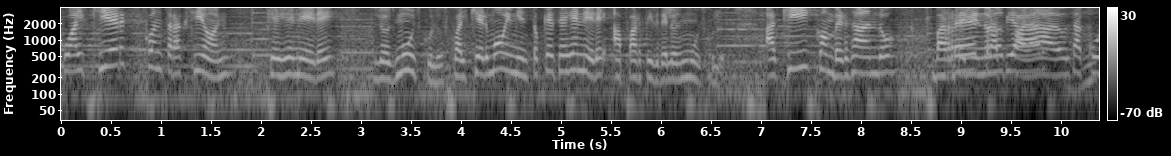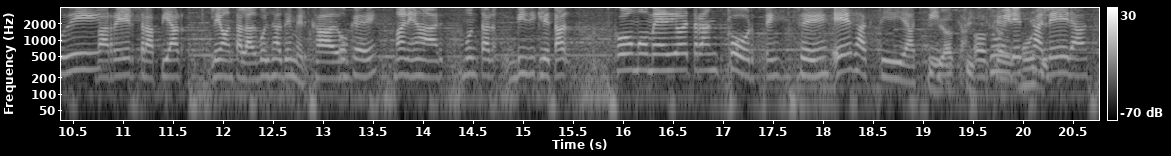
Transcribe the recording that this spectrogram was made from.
cualquier contracción que genere los músculos, cualquier movimiento que se genere a partir de los músculos. Aquí conversando, Barrer, trapear, parados, sacudir. barrer, trapear, levantar las bolsas de mercado, Ok. manejar, montar bicicleta como medio de transporte, Sí. es actividad, Actividad física. Subir escaleras,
